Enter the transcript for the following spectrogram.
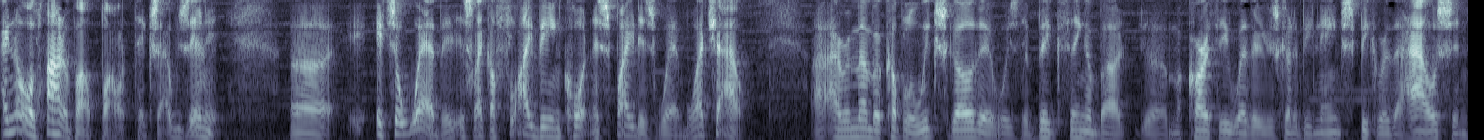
I know a lot about politics. I was in it. Uh, it's a web. It's like a fly being caught in a spider's web. Watch out. I remember a couple of weeks ago there was the big thing about uh, McCarthy, whether he was going to be named Speaker of the House, and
